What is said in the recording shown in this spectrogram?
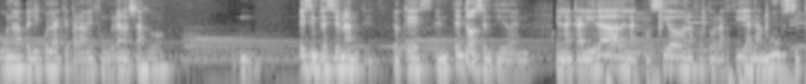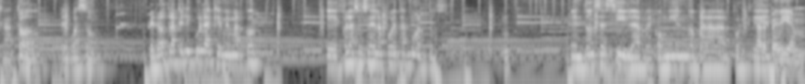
una película que para mí fue un gran hallazgo. Mm, es impresionante lo que es, en, en todo sentido, en, en la calidad, en la actuación, la fotografía, la música, todo, el guasón. Pero otra película que me marcó eh, fue La Sociedad de los Poetas Muertos. Entonces sí, la recomiendo para dar porque... Carpe Diem.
